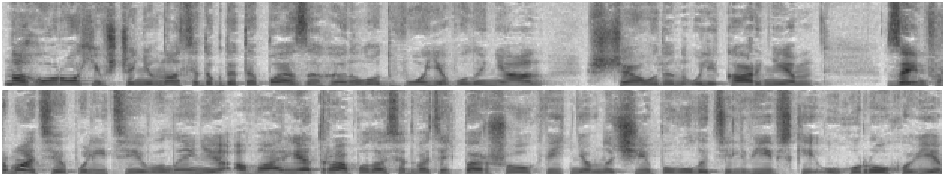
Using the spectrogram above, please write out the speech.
На Горохівщині внаслідок ДТП загинуло двоє волинян, ще один у лікарні. За інформацією поліції Волині, аварія трапилася 21 квітня вночі по вулиці Львівській у Горохові.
